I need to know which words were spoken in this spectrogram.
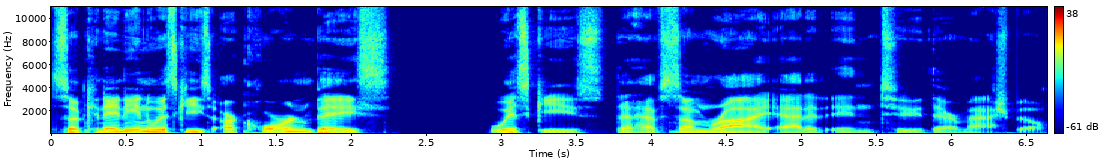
So Canadian whiskeys are corn based whiskeys that have some rye added into their mash bill.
